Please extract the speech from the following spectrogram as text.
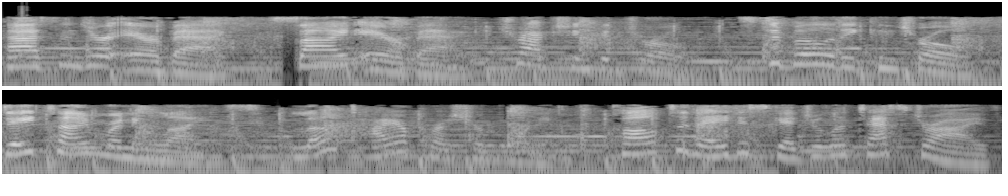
passenger airbag, side airbag, traction control, stability control, daytime running lights, low tire pressure warning. Call today to schedule a test drive.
